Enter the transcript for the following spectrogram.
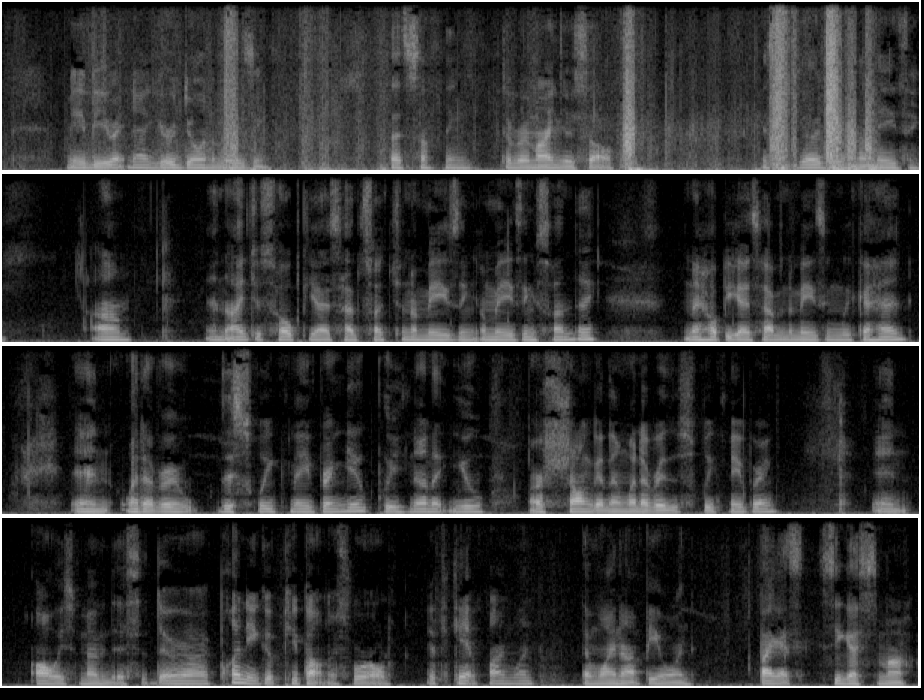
may be right now, you're doing amazing. That's something to remind yourself. Is that you're doing amazing. Um and I just hope you guys have such an amazing, amazing Sunday. And I hope you guys have an amazing week ahead. And whatever this week may bring you, please know that you are stronger than whatever this week may bring. And always remember this there are plenty of good people out in this world. If you can't find one, then why not be one? Bye, guys. See you guys tomorrow.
